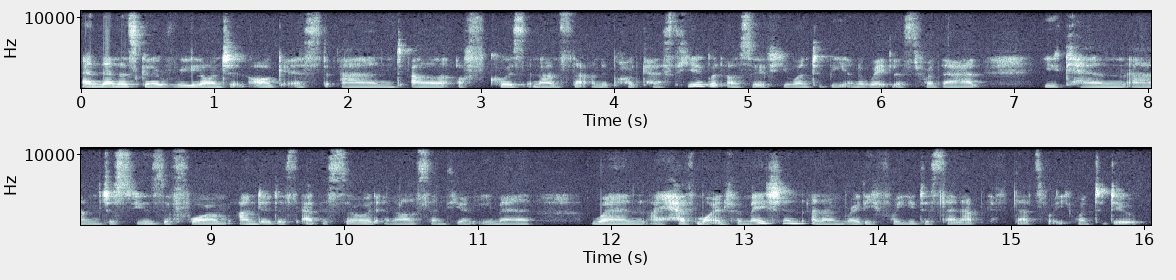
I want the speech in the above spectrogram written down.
And then it's going to relaunch in August, and I'll, of course, announce that on the podcast here. But also, if you want to be on a waitlist for that, you can um, just use the form under this episode, and I'll send you an email when I have more information and I'm ready for you to sign up if that's what you want to do.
